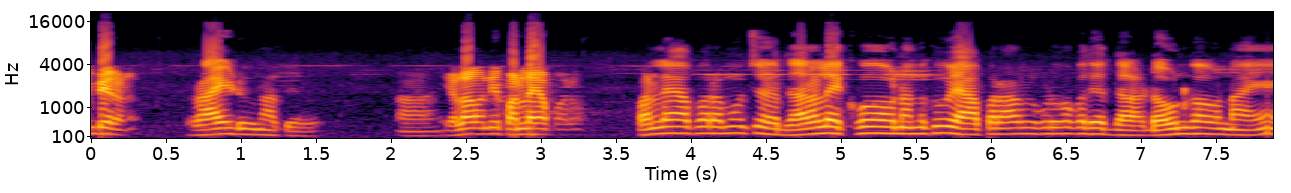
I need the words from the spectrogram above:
ఏం పేరు? రాయుడు నా పేరు. ఎలా ఉంది పండ్ల వ్యాపారం? పండ్ల వ్యాపారము ధరలు ఎక్కువ ఉన్నందుకు వ్యాపారాలు కూడా కొద్దిగా డౌన్గా ఉన్నాయి.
